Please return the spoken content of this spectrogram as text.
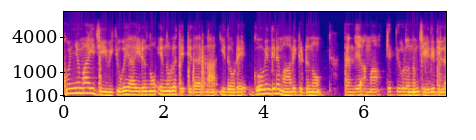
കുഞ്ഞുമായി ജീവിക്കുകയായിരുന്നു എന്നുള്ള തെറ്റിദ്ധാരണ ഇതോടെ ഗോവിന്ദിന് മാറിക്കിട്ടുന്നു തന്റെ അമ്മ തെറ്റുകളൊന്നും ചെയ്തിട്ടില്ല.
